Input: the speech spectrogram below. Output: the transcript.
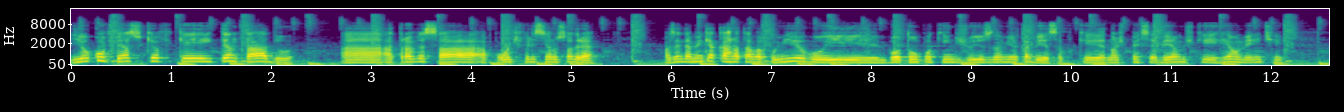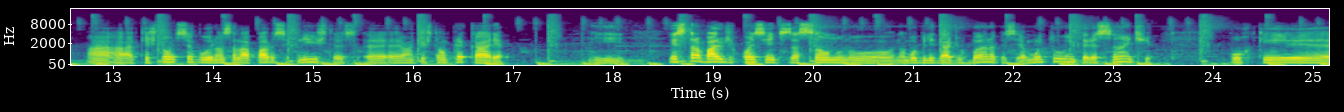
E eu confesso que eu fiquei tentado a atravessar a ponte Feliciano Sodré. Mas ainda bem que a Carla estava comigo e botou um pouquinho de juízo na minha cabeça, porque nós percebemos que realmente a, questão de segurança lá para os ciclistas é, é uma questão precária. E esse trabalho de conscientização no, no, na mobilidade urbana, PC, é muito interessante, porque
